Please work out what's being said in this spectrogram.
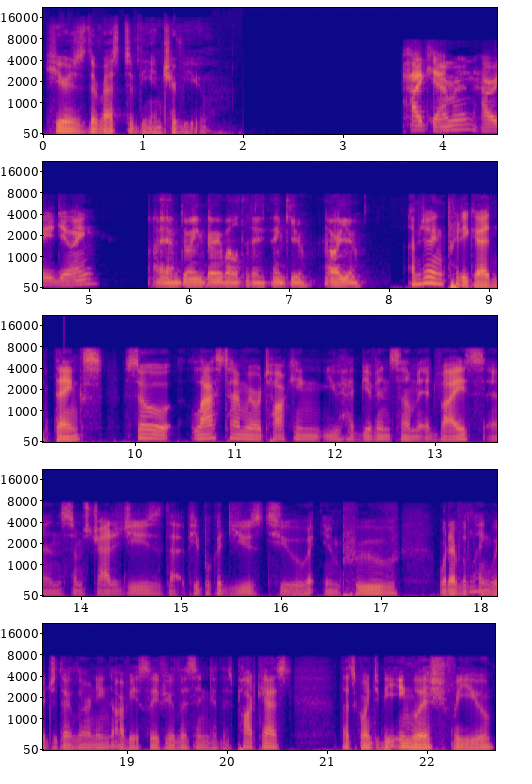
here's the rest of the interview. Hi, Cameron. How are you doing? I am doing very well today. Thank you. How are you? I'm doing pretty good, thanks. So, last time we were talking, you had given some advice and some strategies that people could use to improve whatever language they're learning. Obviously, if you're listening to this podcast, that's going to be English for you.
